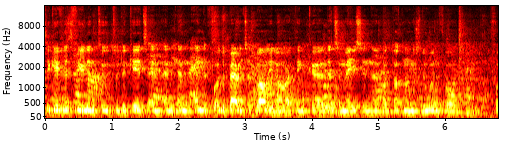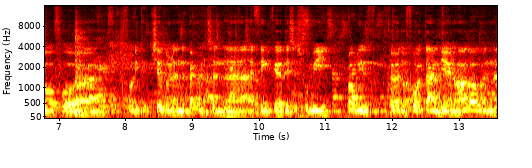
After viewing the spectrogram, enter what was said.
to give that feeling to, to the kids and, and, and, and for the parents as well, you know, I think uh, that's amazing uh, what Tottenham is doing for for for for the children and the parents. And uh, I think uh, this is for me probably the third or fourth time here in Harlow, and uh,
